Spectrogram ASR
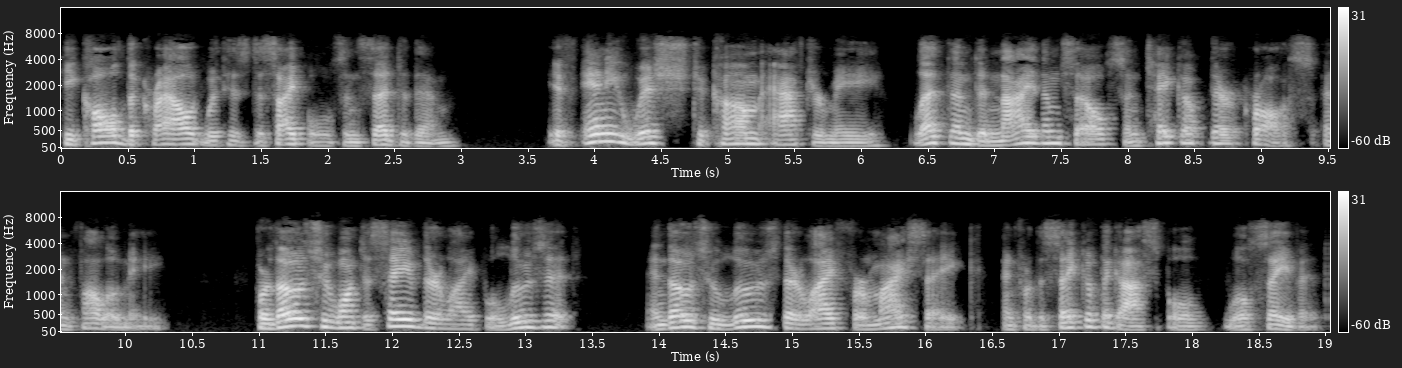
He called the crowd with his disciples and said to them, If any wish to come after me, let them deny themselves and take up their cross and follow me. For those who want to save their life will lose it, and those who lose their life for my sake and for the sake of the gospel will save it.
